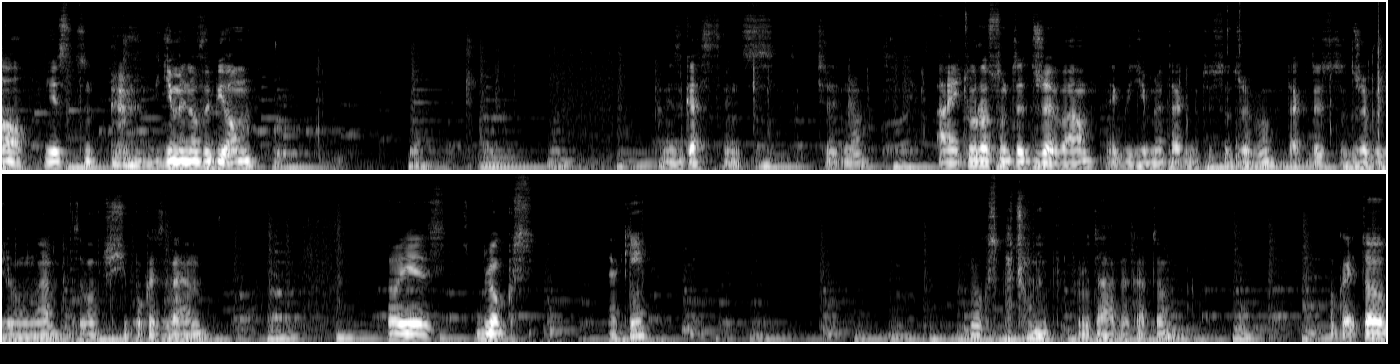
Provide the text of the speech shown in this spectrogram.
O, jest. widzimy nowy biom. Jest gast, więc tak średnio. A i tu rosną te drzewa, jak widzimy, tak? Bo to jest to drzewo. Tak, to jest to drzewo zielone, co wam wcześniej pokazywałem. To jest blok. Jaki? Blok spaczony prodawek, a to? Okej, to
